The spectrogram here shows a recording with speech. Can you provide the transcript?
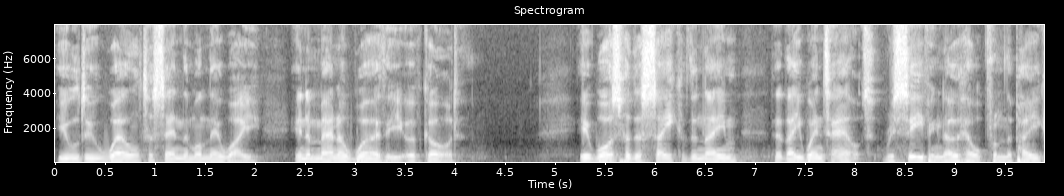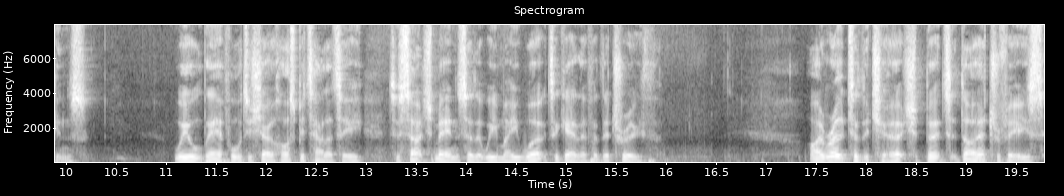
You will do well to send them on their way in a manner worthy of God. It was for the sake of the name that they went out, receiving no help from the pagans. We ought therefore to show hospitality to such men so that we may work together for the truth. I wrote to the church, but Diotrephes,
